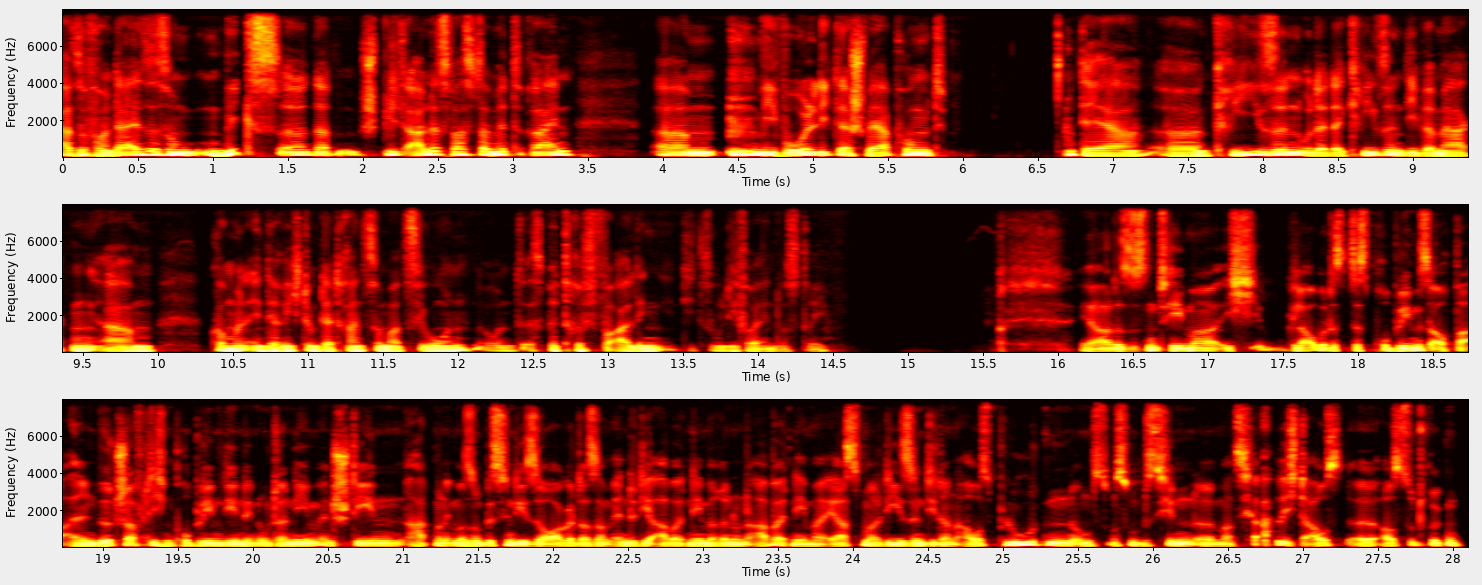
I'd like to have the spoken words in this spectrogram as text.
Also von daher ist es so ein Mix, äh, da spielt alles was damit rein. Ähm, wie wohl liegt der Schwerpunkt der äh, Krisen oder der Krisen, die wir merken, ähm, kommen in der Richtung der Transformation und es betrifft vor allen Dingen die Zuliefererindustrie. Ja, das ist ein Thema. Ich glaube, dass das Problem ist auch bei allen wirtschaftlichen Problemen, die in den Unternehmen entstehen, hat man immer so ein bisschen die Sorge, dass am Ende die Arbeitnehmerinnen und Arbeitnehmer erstmal die sind, die dann ausbluten, um es ein bisschen äh, martialisch aus, äh, auszudrücken.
